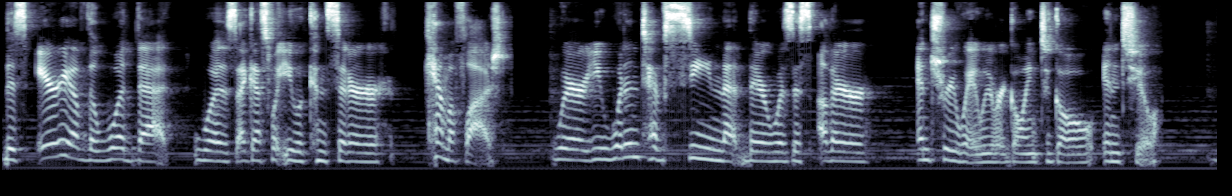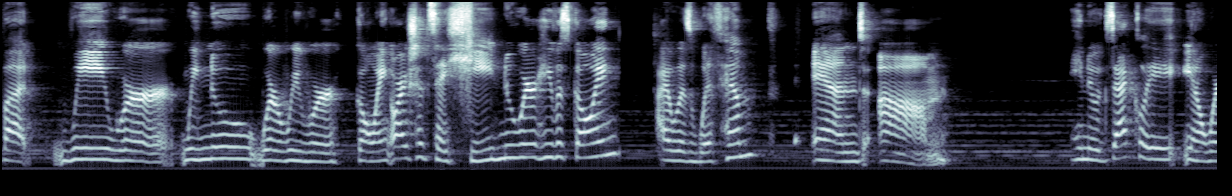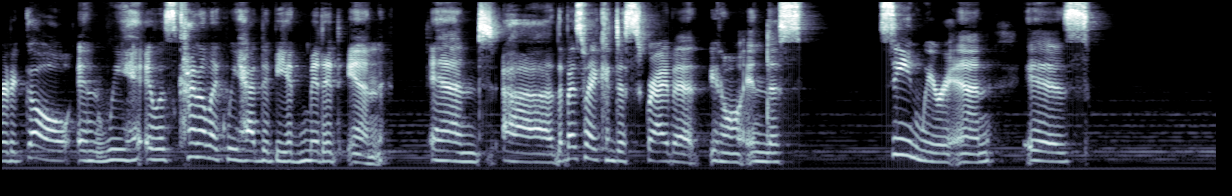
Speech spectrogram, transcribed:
this area of the wood that was, I guess, what you would consider camouflaged, where you wouldn't have seen that there was this other entryway we were going to go into. But we were, we knew where we were going, or I should say, he knew where he was going. I was with him and, um, he knew exactly, you know, where to go. And we, it was kind of like we had to be admitted in and uh, the best way I can describe it, you know, in this scene we were in is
